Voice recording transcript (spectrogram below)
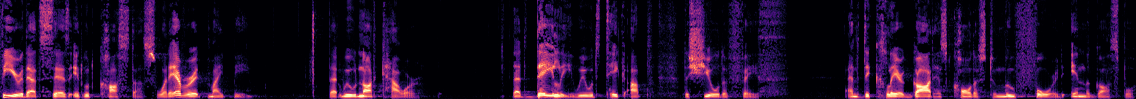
fear that says it would cost us, whatever it might be, that we would not cower, that daily we would take up the shield of faith and declare God has called us to move forward in the gospel,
